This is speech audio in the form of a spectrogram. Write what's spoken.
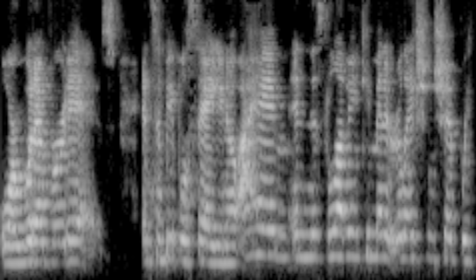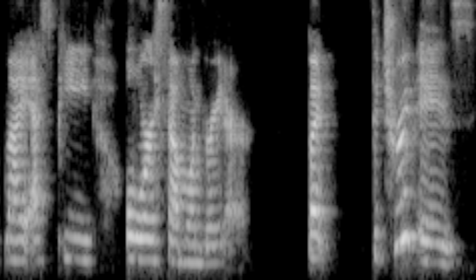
or whatever it is. And some people say, you know, I am in this loving, committed relationship with my SP or someone greater. But the truth is,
